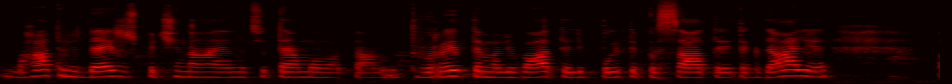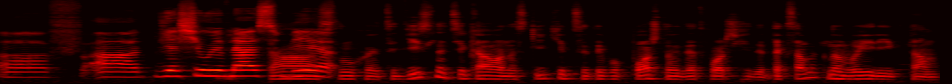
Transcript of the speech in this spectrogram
багато людей ж починає на цю тему там творити, малювати, ліпити, писати і так далі. Е, А я ще уявляю собі. Так, слухай, це дійсно цікаво, наскільки це типу поштовх для творчості. Так само, як Новий рік, там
